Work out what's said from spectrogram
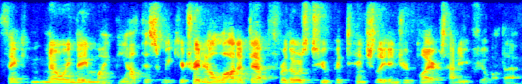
think knowing they might be out this week? You're trading a lot of depth for those two potentially injured players. How do you feel about that?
